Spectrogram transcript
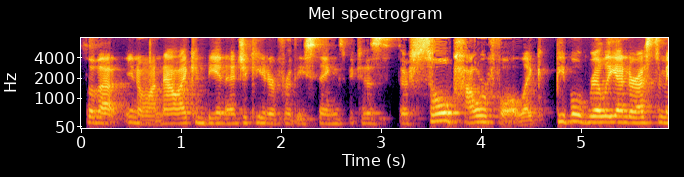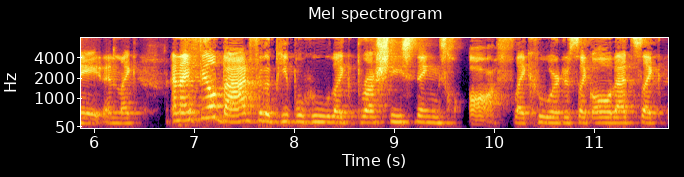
so that you know now i can be an educator for these things because they're so powerful. Like people really underestimate and like and i feel bad for the people who like brush these things off like who are just like oh that's like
